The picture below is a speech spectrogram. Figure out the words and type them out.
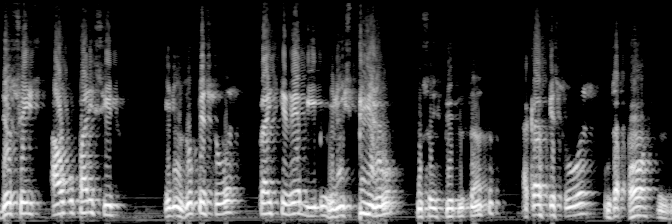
Deus fez algo parecido ele usou pessoas para escrever a Bíblia. Ele inspirou com seu Espírito Santo aquelas pessoas, os apóstolos,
